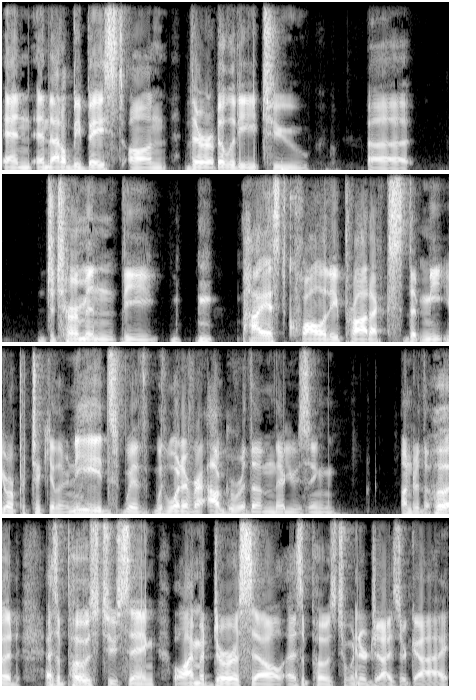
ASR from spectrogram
and and that'll be based on their ability to uh, determine the highest quality products that meet your particular needs with with whatever algorithm they're using under the hood, as opposed to saying, "Well, I'm a Duracell," as opposed to an Energizer guy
